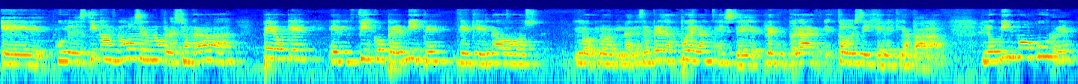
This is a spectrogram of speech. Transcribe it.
Eh, cuyo destino no va a ser una operación grabada, pero que el fisco permite de que los, las empresas puedan este, recuperar todo ese IGB que ha pagado. Lo mismo ocurre,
